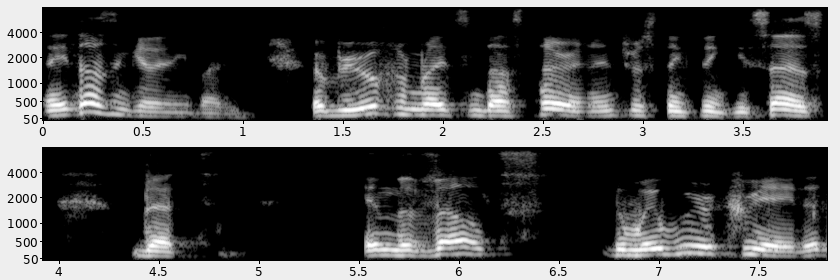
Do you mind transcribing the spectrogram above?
and he doesn't get anybody. Rabbi Yerucham writes in Das Torah an interesting thing. He says that in the Welt, the way we were created,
